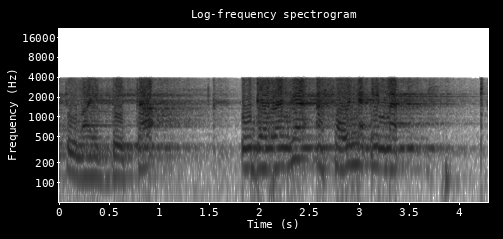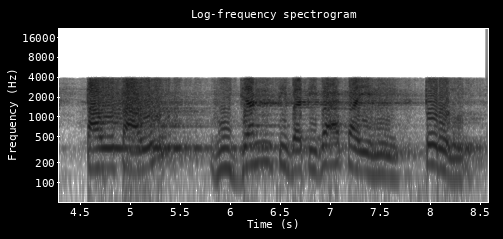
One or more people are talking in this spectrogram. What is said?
itu naik becak. Udaranya asalnya enak Tahu-tahu hujan tiba-tiba apa ini? Turun.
